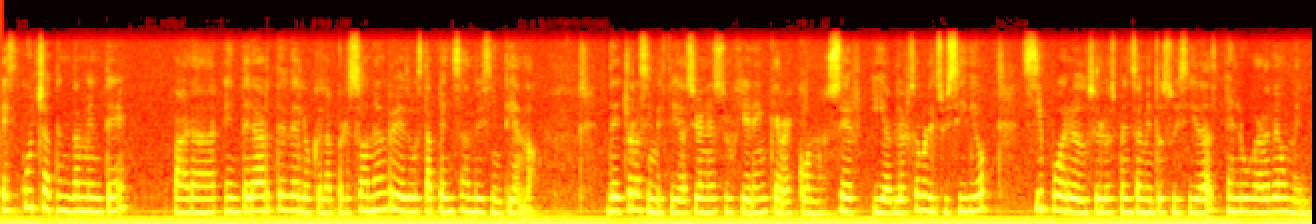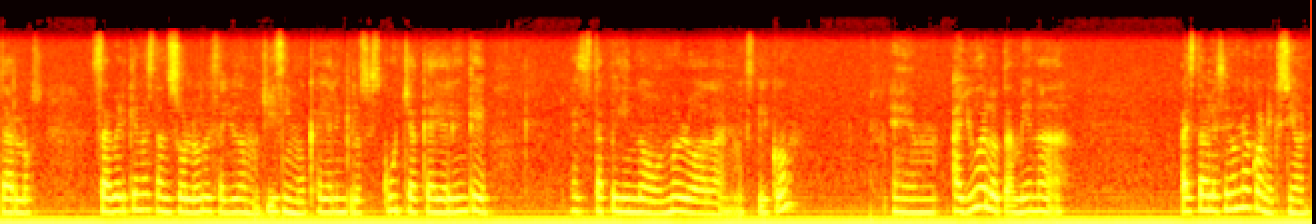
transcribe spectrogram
escucha atentamente para enterarte de lo que la persona en riesgo está pensando y sintiendo. De hecho, las investigaciones sugieren que reconocer y hablar sobre el suicidio sí puede reducir los pensamientos suicidas en lugar de aumentarlos. Saber que no están solos les ayuda muchísimo, que hay alguien que los escucha, que hay alguien que les está pidiendo no lo hagan, ¿me explico? Em, ayúdalo también a, a, establecer una conexión.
